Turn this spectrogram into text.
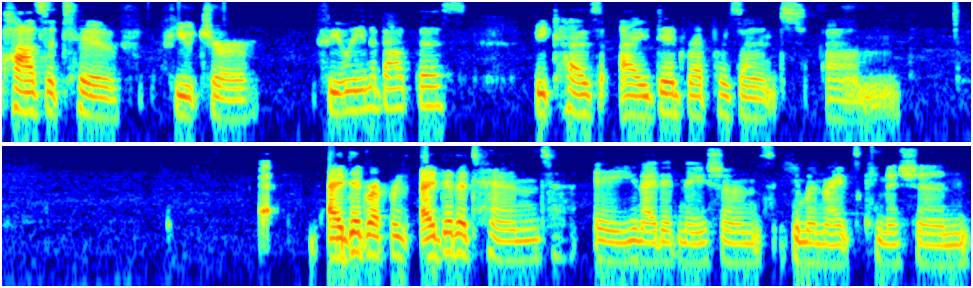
positive future feeling about this because I did represent um, I did rep- I did attend a United Nations Human Rights Commission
